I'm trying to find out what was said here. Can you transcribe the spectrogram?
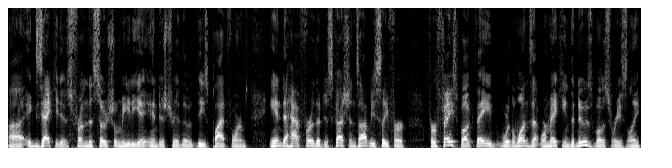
uh, executives from the social media industry, the, these platforms, in to have further discussions. Obviously, for for Facebook, they were the ones that were making the news most recently.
